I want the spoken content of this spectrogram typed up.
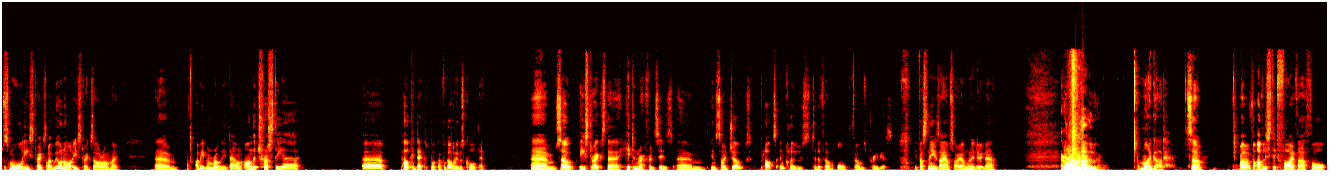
small Easter eggs. Like we all know what Easter eggs are, aren't they? Um, I've even wrote it down on the trusty uh, uh Pokedex book. I forgot what it was called then. Um, so Easter eggs, they're hidden references, um, inside jokes, plots, and clues to the film or films previous. If I sneeze, I am sorry. I'm going to do it now. My God. So I've I've listed five that I thought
